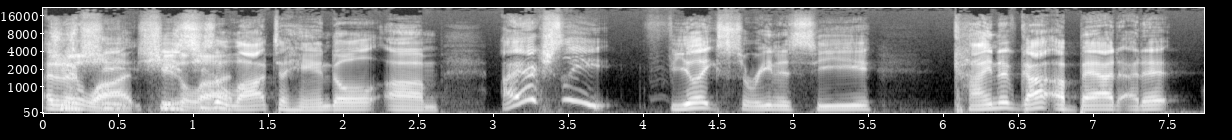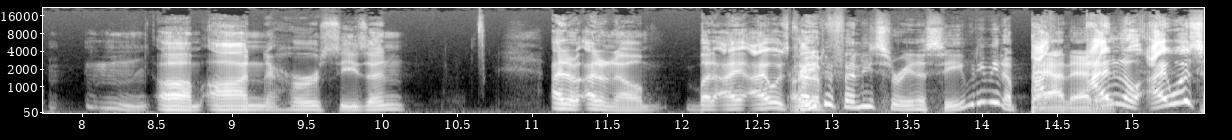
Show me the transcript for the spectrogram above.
I don't She's know. a She- lot. she's, She's a she's lot. a lot to handle. Um, I actually feel like Serena C kind of got a bad edit um, on her season. I don't. I don't know, but I, I was Are you of. defending Serena C? What do you mean a bad I, edit? I don't know. I was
